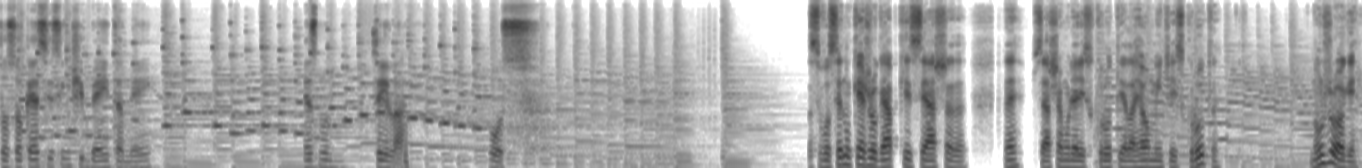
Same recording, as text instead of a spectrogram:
Pessoa só quer se sentir bem também. Mesmo, sei lá. Osso. Se você não quer jogar porque você acha, né? Você acha a mulher escrota e ela realmente é escrota, não jogue.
